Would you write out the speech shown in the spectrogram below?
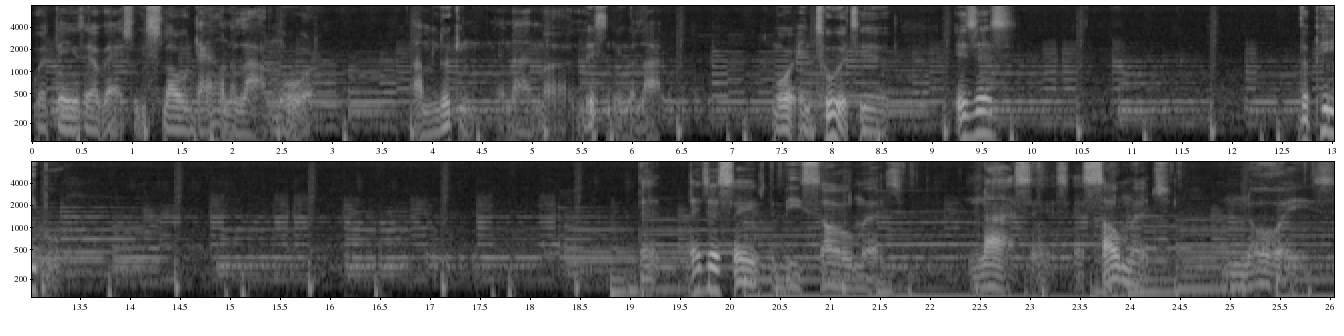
where things have actually slowed down a lot more, I'm looking and I'm uh, listening a lot more intuitive. It's just the people. That there just seems to be so much nonsense and so much noise.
